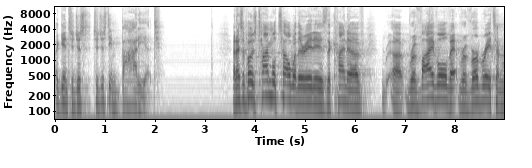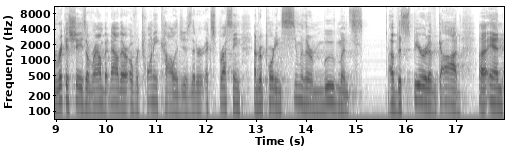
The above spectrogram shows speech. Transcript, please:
again, to just, to just embody it. And I suppose time will tell whether it is the kind of uh, revival that reverberates and ricochets around, but now there are over 20 colleges that are expressing and reporting similar movements of the Spirit of God uh, and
